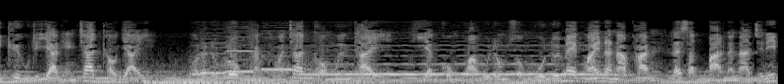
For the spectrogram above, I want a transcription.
นี่คืออุทยานแห่งชาติเขาใหญ่มรดกโลกทางธรรมชาติของเมืองไทย ที่ยังคงความอุดมสมบูรณ์ด้วยแมกไม้นานาพันธุ์และสัตว์ป่านานาชนิด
